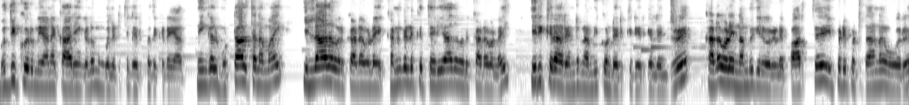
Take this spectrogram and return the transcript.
புத்தி கூர்மையான காரியங்களும் உங்களிடத்தில் இருப்பது கிடையாது. நீங்கள் முட்டாள்தனமாய் இல்லாத ஒரு கடவுளை கண்களுக்கு தெரியாத ஒரு கடவுளை இருக்கிறார் என்று நம்பிக்கொண்டிருக்கிறீர்கள் என்று கடவுளை நம்புகிறவர்களை பார்த்து இப்படிப்பட்டதான ஒரு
